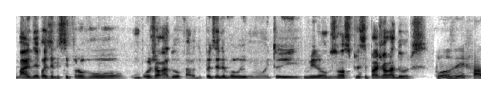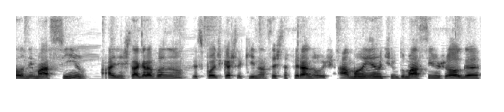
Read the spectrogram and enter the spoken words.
Mas depois ele se provou um bom jogador, cara. Depois ele evoluiu muito e virou um dos nossos principais jogadores. Inclusive, falando em Massinho, a gente tá gravando esse podcast aqui na sexta-feira à noite. Amanhã o time do Massinho joga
